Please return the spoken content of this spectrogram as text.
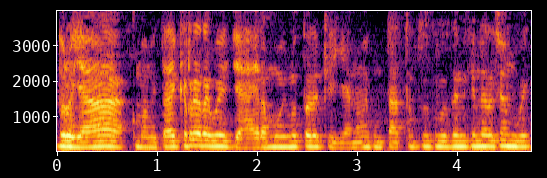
Pero ya como a mitad de carrera, güey, ya era muy notorio que ya no me juntaba tantos con los de mi generación, güey.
